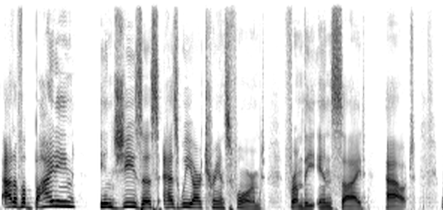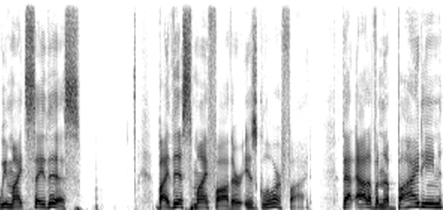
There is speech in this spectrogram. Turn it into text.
out of abiding in Jesus as we are transformed from the inside out. We might say this By this my Father is glorified. That out of an abiding,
